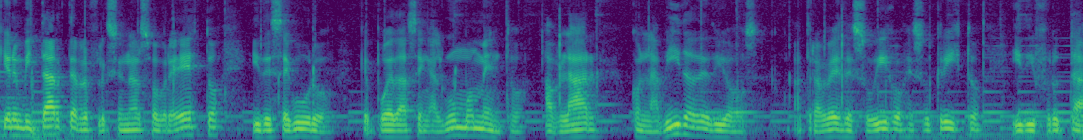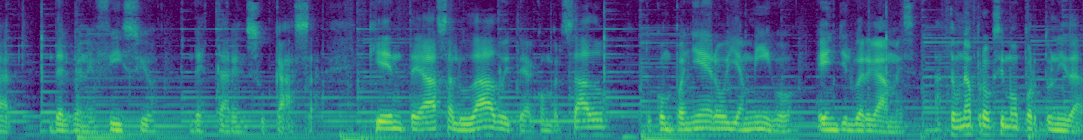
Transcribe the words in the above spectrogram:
quiero invitarte a reflexionar sobre esto y de seguro que puedas en algún momento hablar con la vida de Dios a través de su Hijo Jesucristo y disfrutar del beneficio de estar en su casa. Quien te ha saludado y te ha conversado, tu compañero y amigo Angel Bergames. Hasta una próxima oportunidad.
